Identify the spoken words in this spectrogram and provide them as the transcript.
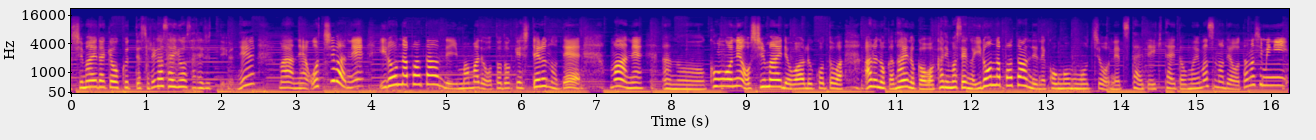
おしまいだけ送ってそれが採用されるっていうね。まあねオチはねいろんなパターンで今までお届けしてるのでまあね、あのー、今後ねおしまいで終わることはあるのかないのかは分かりませんがいろんなパターンでね今後もオチをね伝えていきたいと思いますのでお楽しみに。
